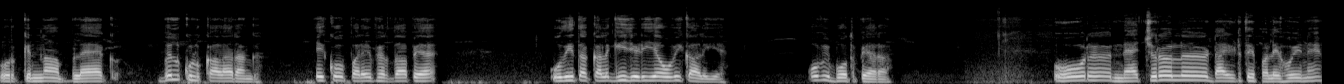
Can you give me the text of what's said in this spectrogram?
ਔਰ ਕਿੰਨਾ ਬਲੈਕ ਬਿਲਕੁਲ ਕਾਲਾ ਰੰਗ ਇੱਕ ਉਹ ਪਰੇ ਫਿਰਦਾ ਪਿਆ। ਉਹਦੀ ਤਾਂ ਕਲਗੀ ਜਿਹੜੀ ਹੈ ਉਹ ਵੀ ਕਾਲੀ ਹੈ। ਉਹ ਵੀ ਬਹੁਤ ਪਿਆਰਾ। ਔਰ ਨੈਚੁਰਲ ਡਾਈਟ ਤੇ ਪਲੇ ਹੋਏ ਨੇ।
